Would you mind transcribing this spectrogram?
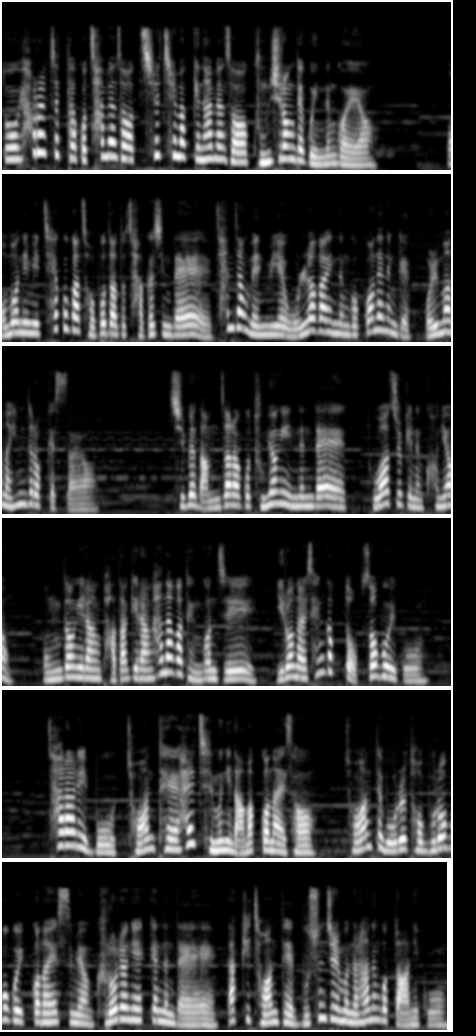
또 혀를 찢하고 차면서 칠칠 맞긴 하면서 궁시렁대고 있는 거예요. 어머님이 체구가 저보다도 작으신데 찬장 맨 위에 올라가 있는 거 꺼내는 게 얼마나 힘들었겠어요. 집에 남자라고 두 명이 있는데 도와주기는커녕 엉덩이랑 바닥이랑 하나가 된 건지 일어날 생각도 없어 보이고 차라리 뭐 저한테 할 질문이 남았거나 해서 저한테 뭐를 더 물어보고 있거나 했으면 그러려니 했겠는데 딱히 저한테 무슨 질문을 하는 것도 아니고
